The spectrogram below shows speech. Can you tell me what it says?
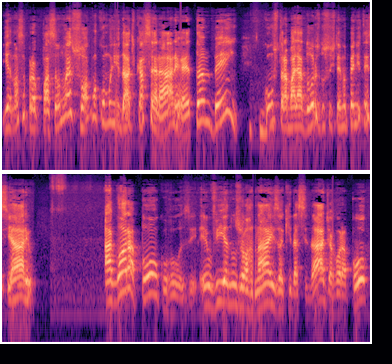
e a nossa preocupação não é só com a comunidade carcerária, é também com os trabalhadores do sistema penitenciário. Agora há pouco, Rose, eu via nos jornais aqui da cidade, agora há pouco,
